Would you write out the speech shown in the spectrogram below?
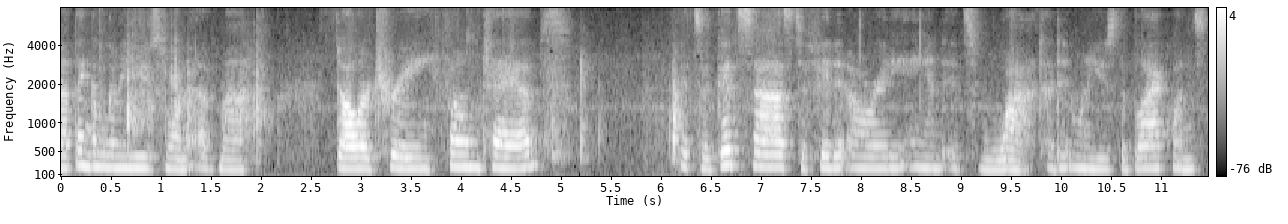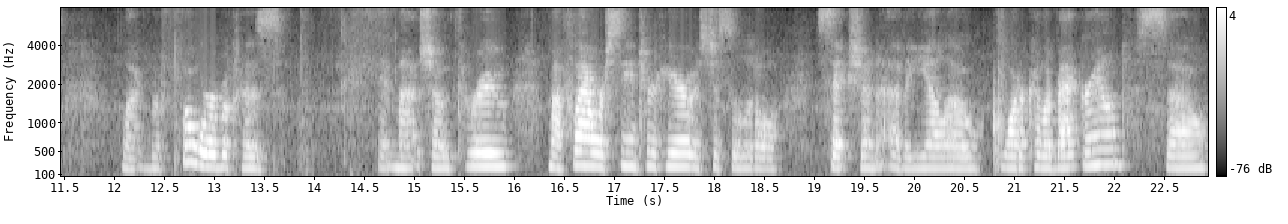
And I think I'm going to use one of my Dollar Tree foam tabs. It's a good size to fit it already and it's white. I didn't want to use the black ones like before because it might show through. My flower center here is just a little section of a yellow watercolor background so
